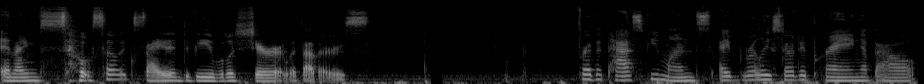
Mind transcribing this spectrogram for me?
and i'm so so excited to be able to share it with others for the past few months, I've really started praying about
